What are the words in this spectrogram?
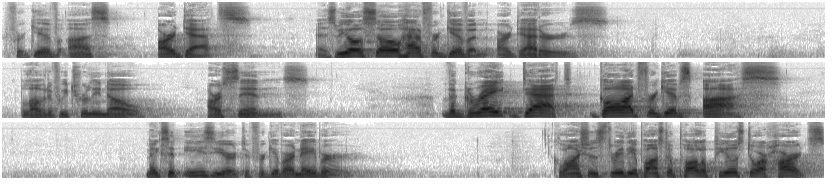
Forgive us our debts, as we also have forgiven our debtors. Beloved, if we truly know our sins, the great debt God forgives us makes it easier to forgive our neighbor. Colossians 3, the Apostle Paul appeals to our hearts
